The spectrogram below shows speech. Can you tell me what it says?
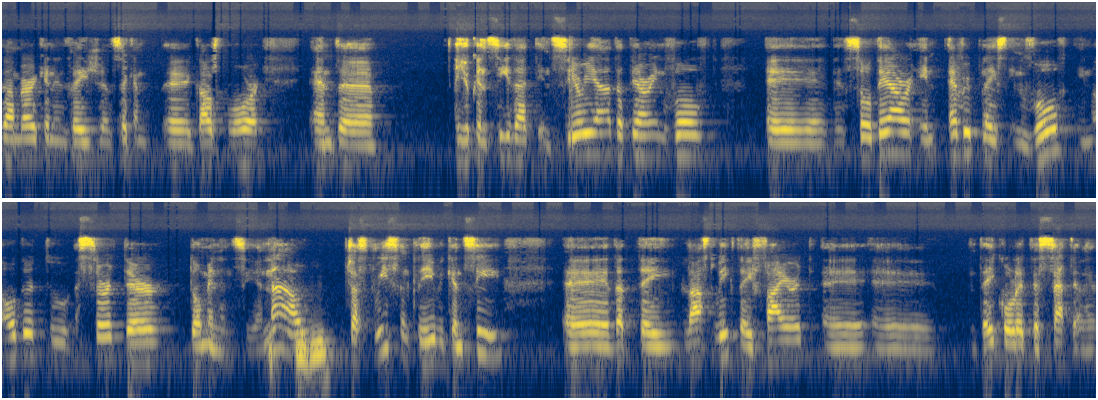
the American invasion, Second uh, Gulf War, and uh, you can see that in Syria that they are involved. Uh, so they are in every place involved in order to assert their dominancy. And now, mm-hmm. just recently, we can see that they last week they fired a, a they call it a, satellite,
